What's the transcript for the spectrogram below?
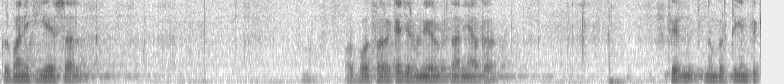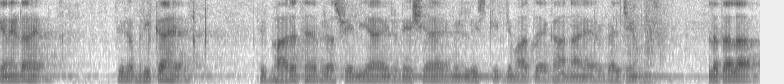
قربانی کی ہے اس سال۔ اور بہت فرق ہے جرمنی اور برطانیہ کا۔ پھر نمبر تین پہ کینیڈا ہے، پھر امریکہ ہے، پھر بھارت ہے، پھر آسٹریلیا ہے، انڈونیشیا ہے، مڈل ایسٹ کی جماعت ہے، گھانا ہے اور بیلجیم ہے۔ اللہ تعالیٰ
